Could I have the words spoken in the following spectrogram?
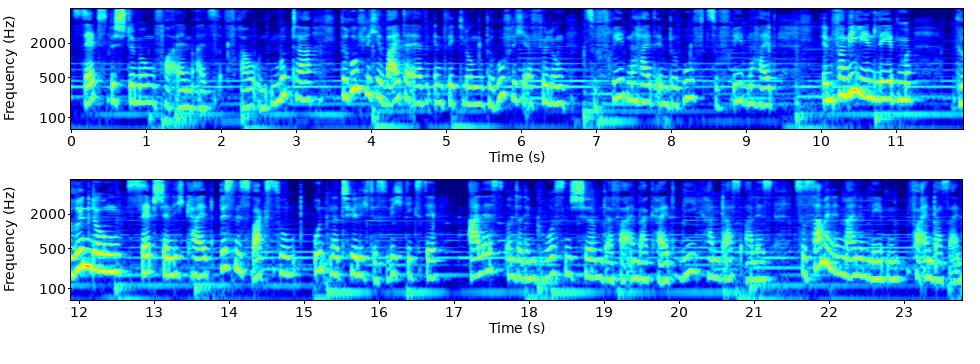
Selbstbestimmung, vor allem als Frau und Mutter, berufliche Weiterentwicklung, berufliche Erfüllung, Zufriedenheit im Beruf, Zufriedenheit im Familienleben, Gründung, Selbstständigkeit, Businesswachstum und natürlich das Wichtigste, alles unter dem großen Schirm der Vereinbarkeit. Wie kann das alles zusammen in meinem Leben vereinbar sein?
